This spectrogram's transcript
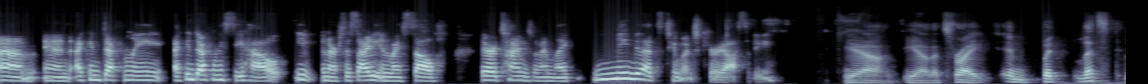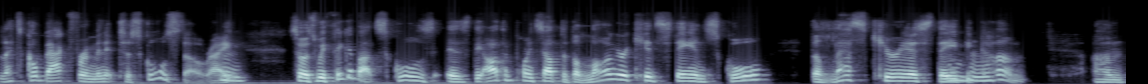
Um, and i can definitely i can definitely see how in our society and myself there are times when i'm like maybe that's too much curiosity. Yeah yeah that's right. And but let's let's go back for a minute to schools though right? Mm. So as we think about schools is the author points out that the longer kids stay in school the less curious they mm-hmm. become um,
